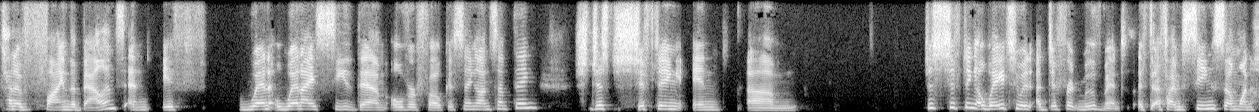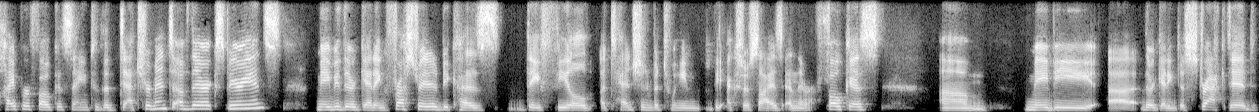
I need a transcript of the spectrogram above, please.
kind of find the balance. And if when when I see them over focusing on something, just shifting in, um, just shifting away to a, a different movement. If, if I'm seeing someone hyper focusing to the detriment of their experience, maybe they're getting frustrated because they feel a tension between the exercise and their focus. Um, maybe uh, they're getting distracted.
